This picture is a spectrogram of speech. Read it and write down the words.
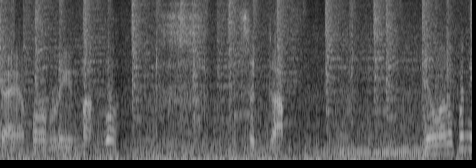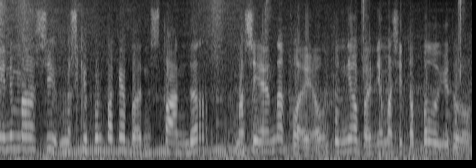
kayak Power 5 wah sedap ya walaupun ini masih meskipun pakai ban standar masih enak lah ya. Untungnya bannya masih tebel gitu loh.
